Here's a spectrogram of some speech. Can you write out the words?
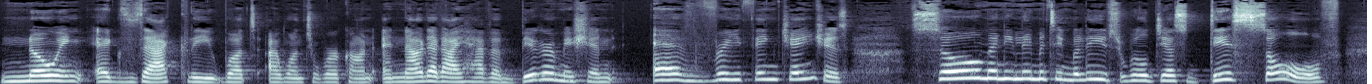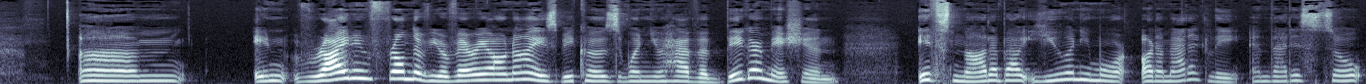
knowing exactly what I want to work on. And now that I have a bigger mission everything changes. So many limiting beliefs will just dissolve um, in right in front of your very own eyes because when you have a bigger mission, it's not about you anymore automatically, and that is so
